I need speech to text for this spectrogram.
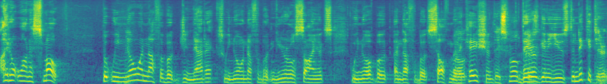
I don't want to smoke. But we know enough about genetics, we know enough about neuroscience, we know about, enough about self medication. Well, they smoke They're going to use the nicotine. They're,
